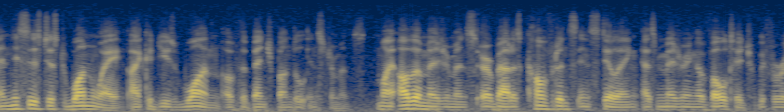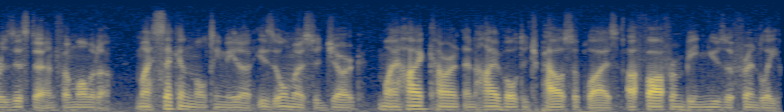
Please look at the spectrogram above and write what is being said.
and this is just one way I could use one of the bench bundle instruments. My other measurements are about as confidence instilling as measuring a voltage with a resistor and thermometer. My second multimeter is almost a joke. My high current and high voltage power supplies are far from being user friendly.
